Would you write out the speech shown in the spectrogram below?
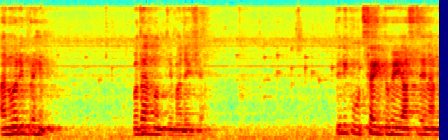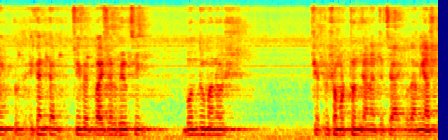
আনোয়ার ইব্রাহিম, প্রধানমন্ত্রী মালয়েশিয়া। তিনি খুব উৎসাহিত হয়ে আসলেন। আমি এখানকার চিফ অ্যাডভাইজার হয়েছি, বন্ধু মানুষ, সে একটু সমর্থন জানাতে চায় বলে আমি আসব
